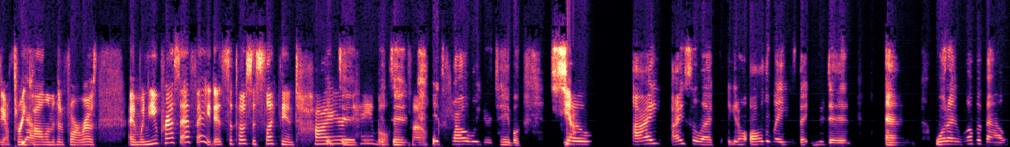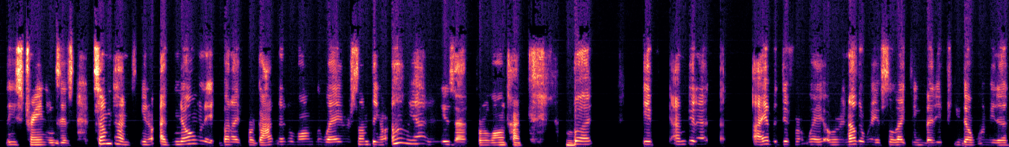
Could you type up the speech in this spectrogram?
you know three Yeah. columns and four rows. And when you press F8, it's supposed to select the entire did, table. It. So It's probably your table. So I I select, you know, all the ways that you did. And what I love about these trainings is sometimes, you know, I've known it, but I've forgotten it along the way or something, or oh yeah, I didn't use that for a long time. But if I'm gonna I have a different way or another way of selecting, but if you don't want me to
